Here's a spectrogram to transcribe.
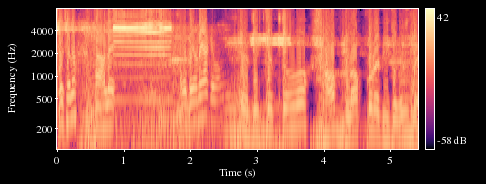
তো চলো, তাহলে এদিকে তো সব ব্লক করে দিয়েছে, বুঝলে?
